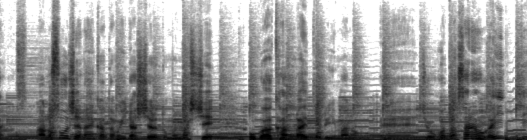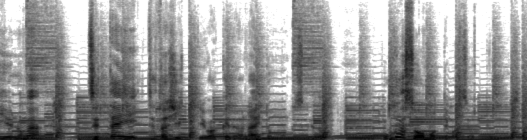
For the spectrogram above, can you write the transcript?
えです。あのそうじゃない方もいらっしゃると思いますし僕が考えてる今の、えー、情報を出さない方がいいっていうのが絶対正しいっていうわけではないと思うんですけど僕はそう思ってますよってこと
